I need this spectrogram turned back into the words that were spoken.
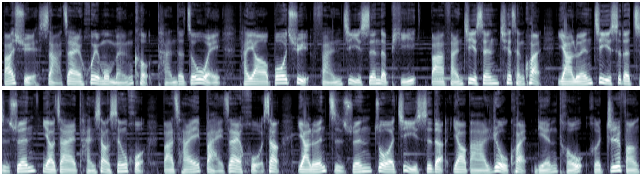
把血洒在会幕门口坛的周围。他要剥去燔祭生的皮。把燔祭生切成块，亚伦祭司的子孙要在坛上生火，把柴摆在火上。亚伦子孙做祭司的要把肉块、连头和脂肪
